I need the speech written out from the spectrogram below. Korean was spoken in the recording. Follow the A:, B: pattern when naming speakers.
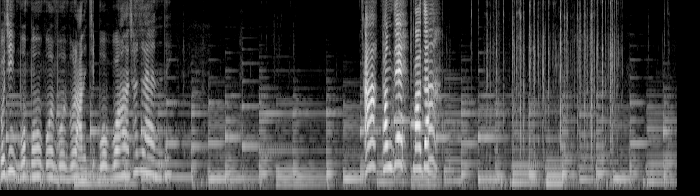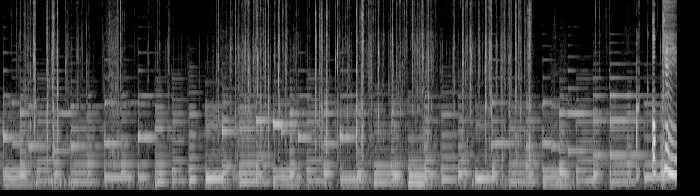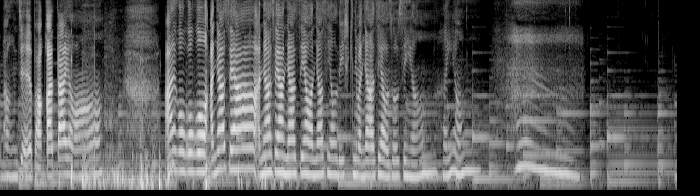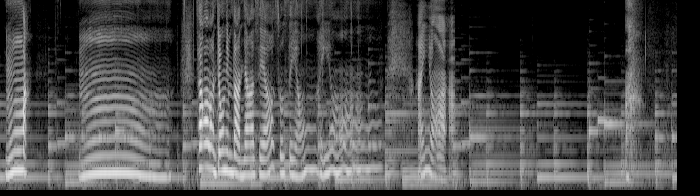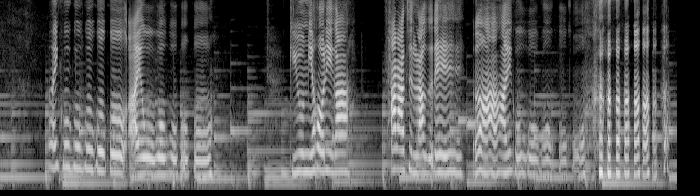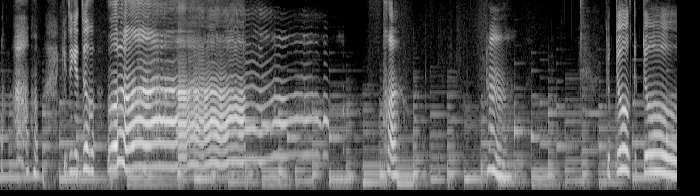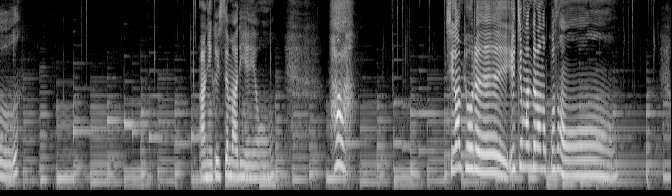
A: 뭐지? 뭐 뭐뭐 했지? 뭐 뭐 하나 찾아야 하는데. 아 방제 맞아. 오- 오케이 방제 바꿨다요. 아이고 고고. 안녕하세요. 안녕하세요. 안녕하세요. 안녕하세요. 레이시키님 안녕하세요. 어서 오세요. 하이요 음마 음. 사과 만정님도 안녕하세요. 어서 오세요. 하이요 하이요 아이고 고고고고. 아이 기움이 허리가 사라질라 그래. 으아, 아이고 고고고고. 기지개쭉. 으아. 흠. 쭉쭉 쭉쭉. 아니 글쎄 말이에요. 하. 시간표를 일찍 만들어 놓고서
